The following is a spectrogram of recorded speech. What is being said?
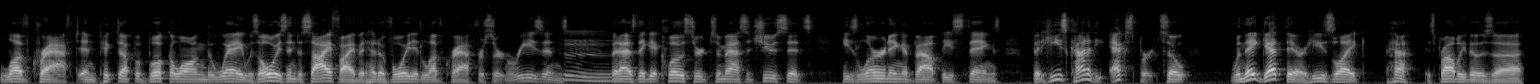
Lovecraft and picked up a book along the way, was always into sci fi, but had avoided Lovecraft for certain reasons. Hmm. But as they get closer to Massachusetts, he's learning about these things. But he's kind of the expert. So when they get there, he's like, huh, it's probably those uh,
